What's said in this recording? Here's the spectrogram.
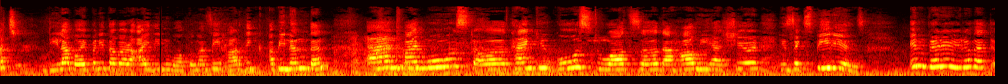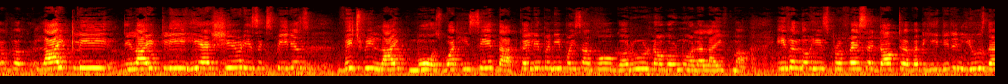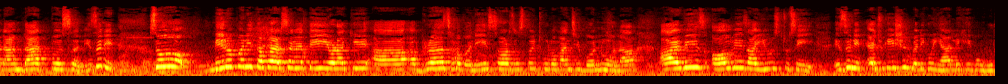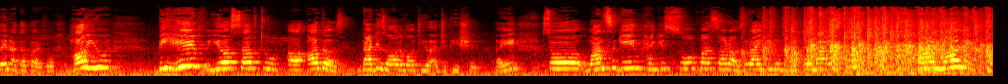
Much ढिला भए पनि तपाईँहरू आइदिनु भएकोमा चाहिँ हार्दिक अभिनन्दन and my most thank you goes to watch the how he has share his experience in very you know that uh, lightly delightly he has shared his experience which we like most what he said that kaile pani paisa ko garur nagarnu होला life ma even though he is professor doctor but he didn't use that i'm that person isn't it so मेरो पनि तपाईँहरूसँग त्यही एउटा के आग्रह छ भने सर जस्तै ठुलो मान्छे बन्नु होला always always I use to say इजन it education भनेको यहाँ लेखेको हुँदैन तपाईँहरूको how you behave yourself to uh, others that is all about your education right so once again thank you so much sir हजुराइदिनु भएकोमा यस्तो knowledge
